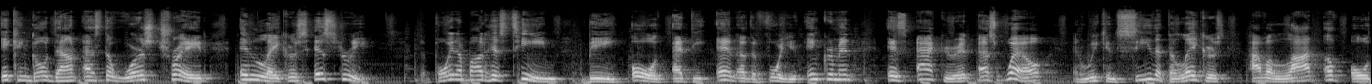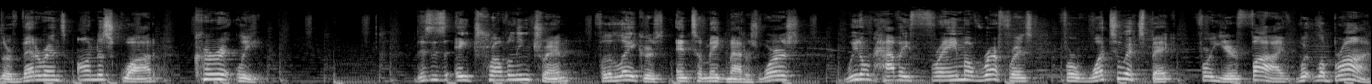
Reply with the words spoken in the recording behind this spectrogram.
it can go down as the worst trade in Lakers history. The point about his team being old at the end of the four year increment is accurate as well, and we can see that the Lakers have a lot of older veterans on the squad currently. This is a troubling trend for the Lakers, and to make matters worse, we don't have a frame of reference for what to expect for year 5 with LeBron.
